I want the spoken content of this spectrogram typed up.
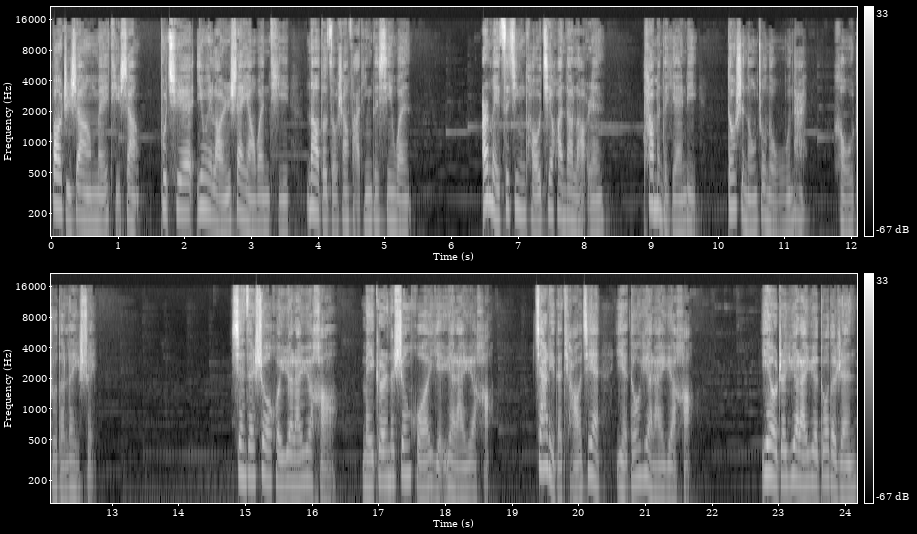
报纸上、媒体上。不缺因为老人赡养问题闹得走上法庭的新闻，而每次镜头切换到老人，他们的眼里都是浓重的无奈和无助的泪水。现在社会越来越好，每个人的生活也越来越好，家里的条件也都越来越好，也有着越来越多的人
